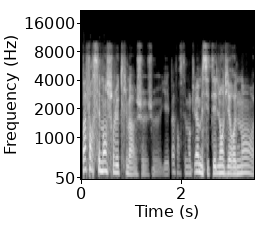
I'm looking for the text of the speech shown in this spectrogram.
pas forcément sur le climat. Je, je, il n'y avait pas forcément le climat, mais c'était l'environnement. Euh.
